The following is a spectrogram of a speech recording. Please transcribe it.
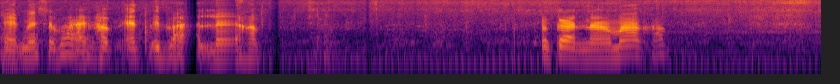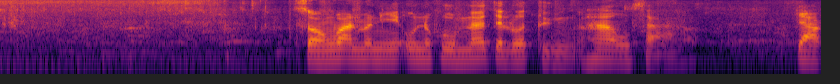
แอดไม่สบายครับ แอดเป็นหวัดเลยครับ อากาศหนาวมากครับ สองวันวันนี้อุณหภูมิน่าจะลดถึงห้าองศา จาก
